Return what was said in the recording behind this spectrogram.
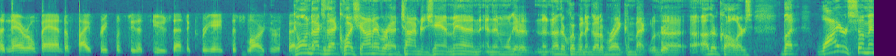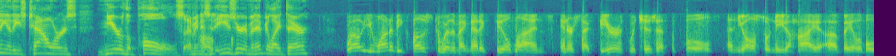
the narrow band of high frequency that's used then to create this larger effect. Going back to that question, I never had time to jam in, and then we'll get a, another quick one and go to break, come back with uh, other callers. But why are so many of these towers near the poles? I mean, is oh. it easier to manipulate there? Well, you want to be close to where the magnetic field lines intersect the Earth, which is at the poles, and you also need a high available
